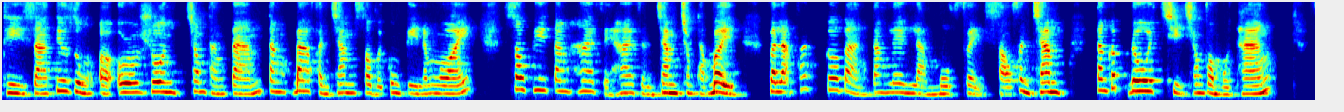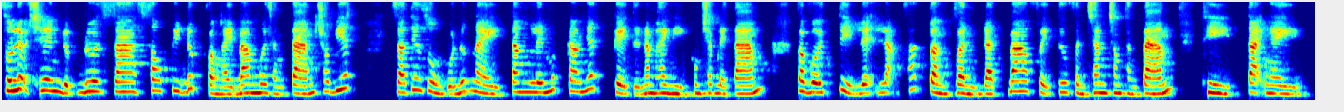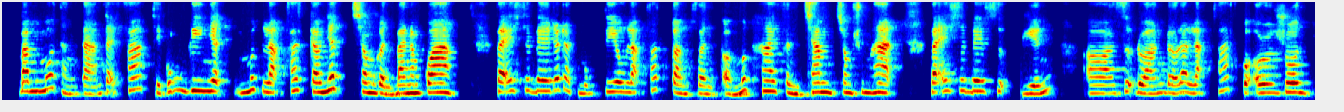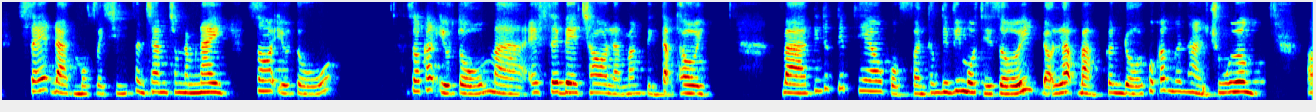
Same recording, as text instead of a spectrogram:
thì giá tiêu dùng ở Eurozone trong tháng 8 tăng 3% so với cùng kỳ năm ngoái, sau khi tăng 2,2% trong tháng 7 và lạm phát cơ bản tăng lên là 1,6%, tăng gấp đôi chỉ trong vòng một tháng. Số liệu trên được đưa ra sau khi Đức vào ngày 30 tháng 8 cho biết giá tiêu dùng của nước này tăng lên mức cao nhất kể từ năm 2008 và với tỷ lệ lạm phát toàn phần đạt 3,4% trong tháng 8 thì tại ngày 31 tháng 8 tại Pháp thì cũng ghi nhận mức lạm phát cao nhất trong gần 3 năm qua. Và ECB đã đặt mục tiêu lạm phát toàn phần ở mức 2% trong trung hạn và ECB dự kiến uh, dự đoán đó là lạm phát của Eurozone sẽ đạt 1,9% trong năm nay do yếu tố do các yếu tố mà ECB cho là mang tính tạm thời. Và tin tức tiếp theo của phần thông tin vĩ mô thế giới đó là bảng cân đối của các ngân hàng trung ương.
